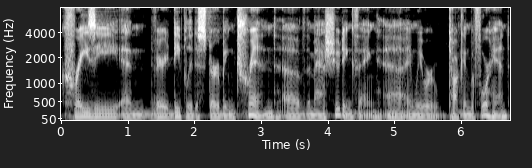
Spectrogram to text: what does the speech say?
crazy and very deeply disturbing trend of the mass shooting thing. Uh, and we were talking beforehand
